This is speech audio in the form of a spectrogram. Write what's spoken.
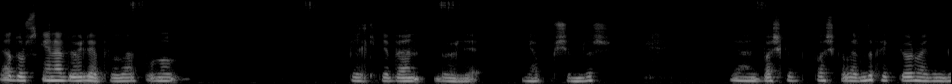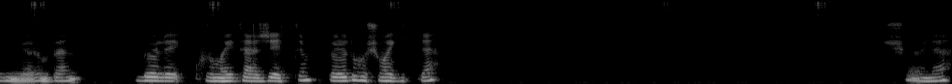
Daha doğrusu genelde öyle yapıyorlar. Bunu belki de ben böyle yapmışımdır. Yani başka başkalarında pek görmedim bilmiyorum. Ben böyle kurmayı tercih ettim. Böyle de hoşuma gitti. Şöyle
